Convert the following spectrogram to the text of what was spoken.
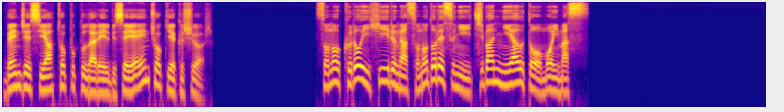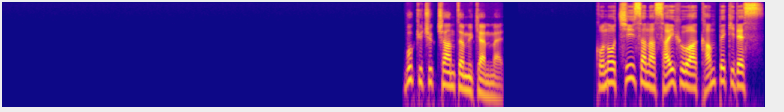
Bence siyah topuklular elbiseye en çok yakışıyor. その黒いヒールがそのドレスに一番似合うと思います。Bu küçük çanta mükemmel. この小さな財布は完璧です。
